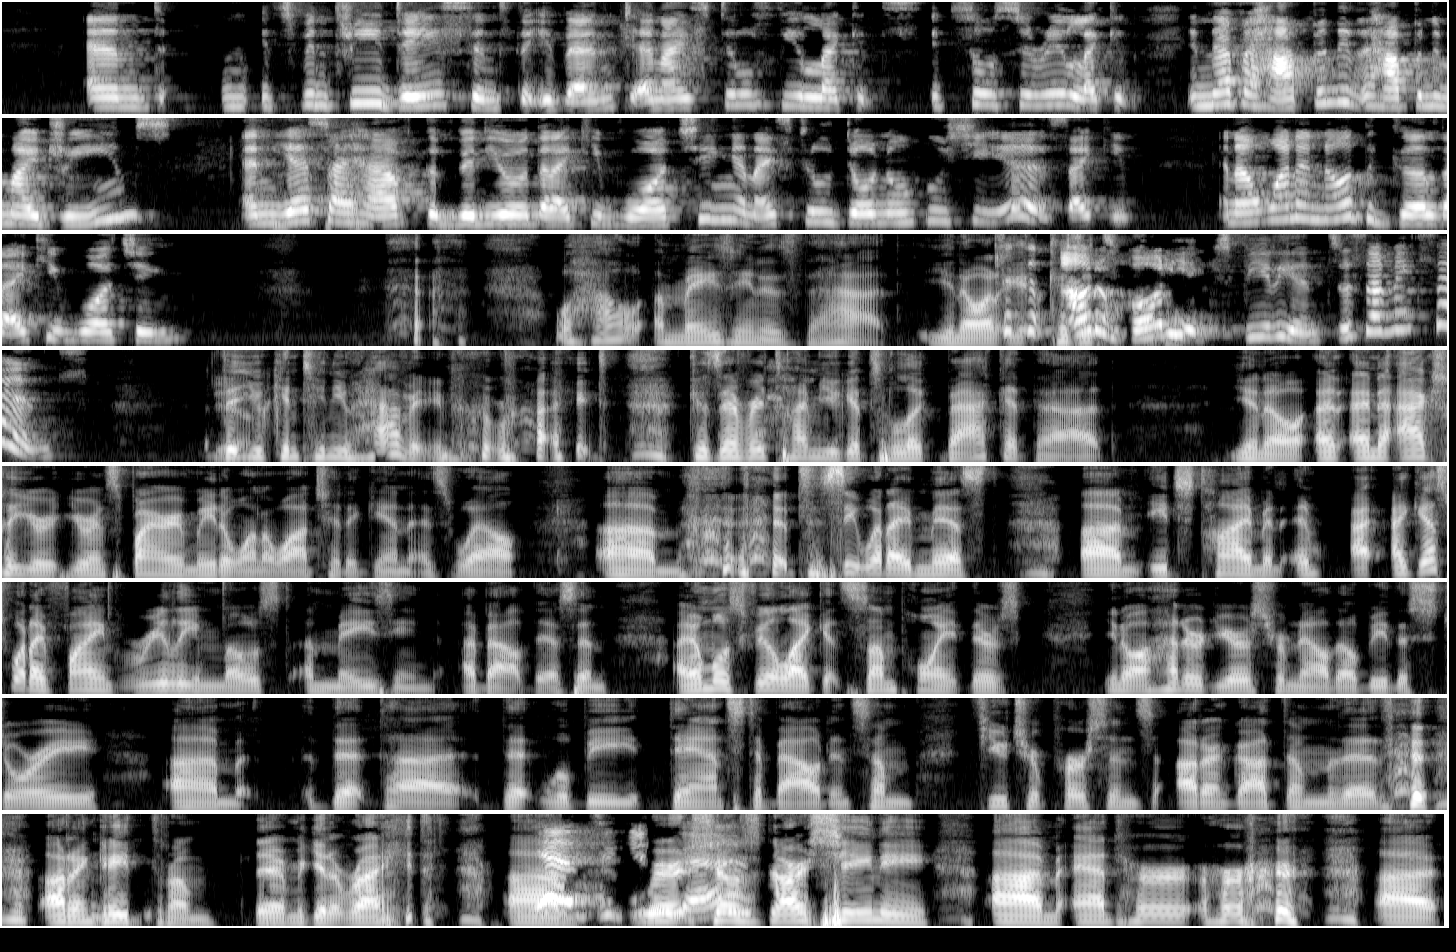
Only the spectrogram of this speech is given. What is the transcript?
And Mm, it's been three days since the event and i still feel like it's it's so surreal like it, it never happened. It happened in my dreams. And yes i have the video that i keep watching and i still don't know who she is. I keep and i want to know the girl that i keep watching. Well how amazing is that? You know it's like an out of body experience. Does that make sense? That yeah. you continue having right? Because every time you get to look back at that you know and, and actually you're you're inspiring me to want to watch it again as well um, to see what i missed um, each time and, and I, I, guess what i find really most amazing about this and i almost feel like at some point there's you know 100 years from now there'll be the story um, that uh, that will be danced about in some future person's arangatam the arangetram there let me get it right. Um, yeah, where it shows darshini um, and her her uh,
